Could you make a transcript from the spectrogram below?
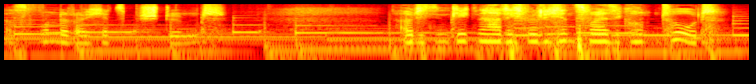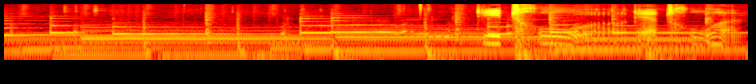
Das wundert euch jetzt bestimmt. Aber diesen Gegner hatte ich wirklich in zwei Sekunden tot. Die Truhe der Truhen.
